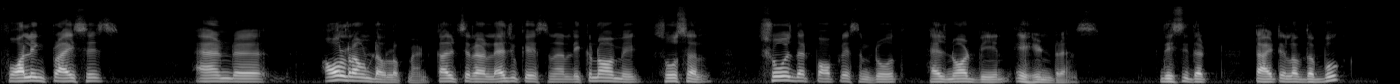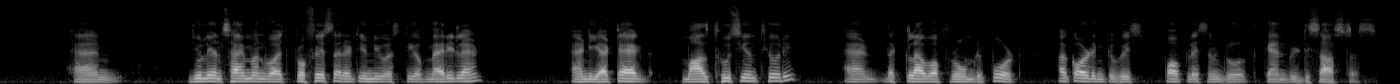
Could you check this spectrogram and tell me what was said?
falling prices and uh, all round development cultural, educational, economic, social shows that population growth has not been a hindrance. This is the title of the book and Julian Simon was professor at University of Maryland and he attacked Malthusian theory and the Club of Rome report according to which population growth can be disastrous.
